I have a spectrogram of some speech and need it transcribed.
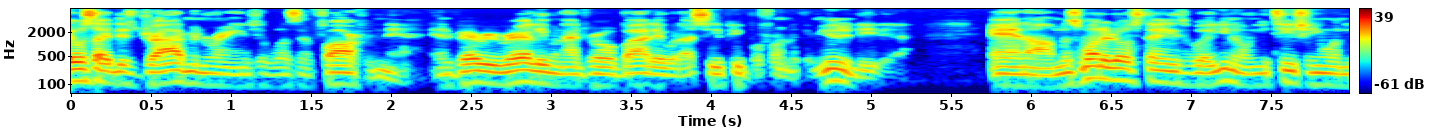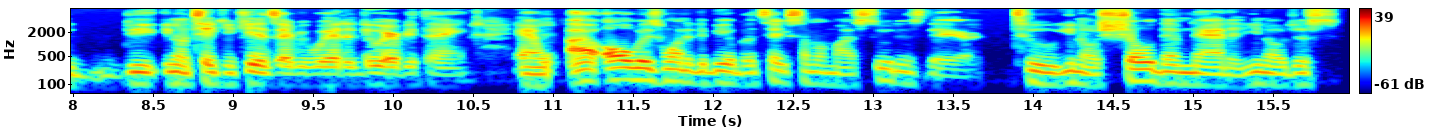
It was like this driving range. It wasn't far from there, and very rarely when I drove by there would I see people from the community there. And um, it's one of those things where you know when you're teaching, you want to be, you know take your kids everywhere to do everything. And I always wanted to be able to take some of my students there to you know show them that and you know just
